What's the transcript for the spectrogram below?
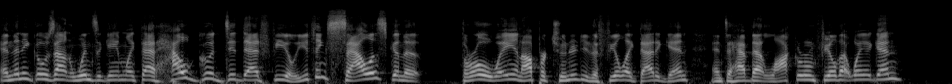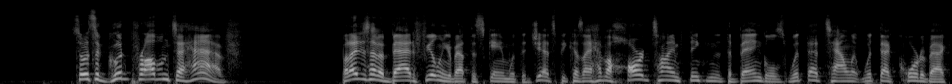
And then he goes out and wins a game like that. How good did that feel? You think Saleh's going to throw away an opportunity to feel like that again and to have that locker room feel that way again? So it's a good problem to have. But I just have a bad feeling about this game with the Jets because I have a hard time thinking that the Bengals, with that talent, with that quarterback,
